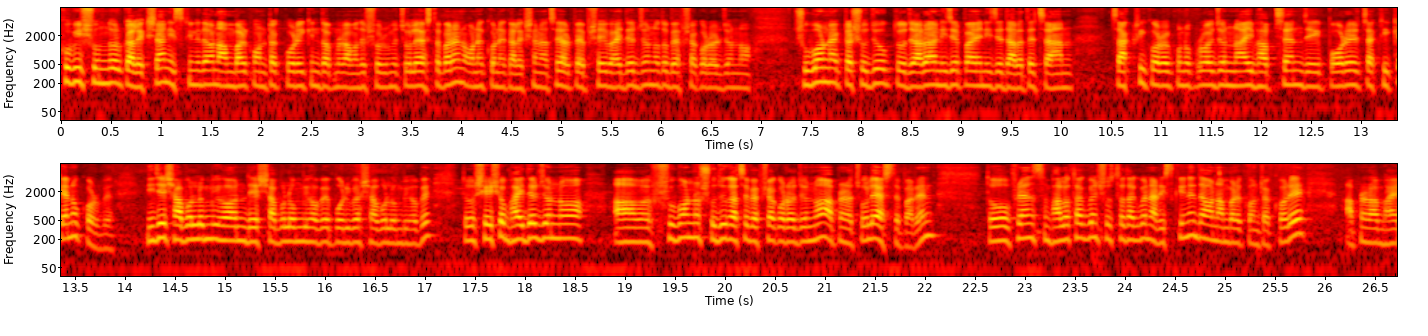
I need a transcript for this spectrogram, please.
খুবই সুন্দর কালেকশন স্ক্রিনে দেওয়া নাম্বার কন্ট্যাক্ট করে কিন্তু আপনারা আমাদের শোরুমে চলে আসতে পারেন। অনেক অনেক কালেকশন আছে আর ব্যবসায়ী ভাইদের জন্য তো ব্যবসা করার জন্য সুবর্ণ একটা সুযোগ। তো যারা নিজের পায়ে নিজে দাঁড়াতে চান চাকরি করার কোনো প্রয়োজন নাই ভাবছেন যে পরের চাকরি কেন করবেন? নিজে স্বাবলম্বী হন, দেশ স্বাবলম্বী হবে, পরিবার স্বাবলম্বী হবে। তো সেই সব ভাইদের জন্য সুবর্ণ সুযোগ আছে ব্যবসা করার জন্য, আপনারা চলে আসতে পারেন। তো ফ্রেন্ডস ভালো থাকবেন, সুস্থ থাকবেন, আর স্ক্রিনে দেওয়া নাম্বারে কন্ট্যাক্ট করে আপনারা ভাই,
